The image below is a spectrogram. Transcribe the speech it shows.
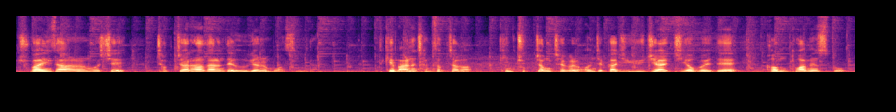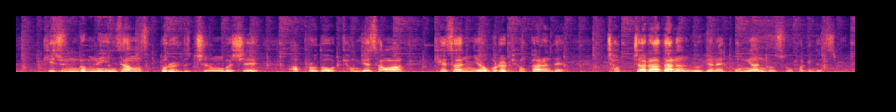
추가 인상하는 것이 적절하다는 데 의견을 모았습니다. 특히 많은 참석자가 긴축 정책을 언제까지 유지할지 여부에 대해 검토하면서도 기준금리 인상 속도를 늦추는 것이 앞으로도 경제 상황 개선 여부를 평가하는데 적절하다는 의견에 동의한 것으로 확인됐습니다.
